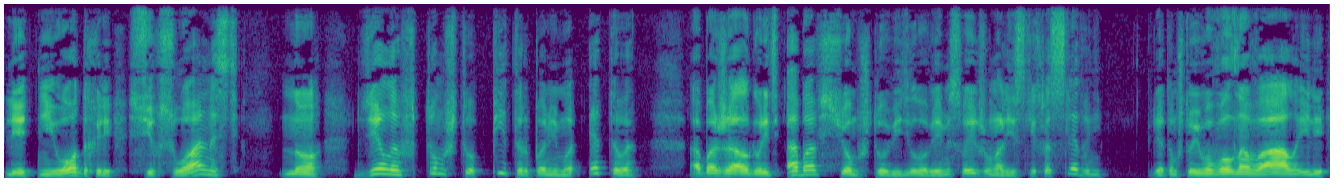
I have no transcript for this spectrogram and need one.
летний отдых, или сексуальность. Но дело в том, что Питер, помимо этого, обожал говорить обо всем, что видел во время своих журналистских расследований, или о том, что его волновало, или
